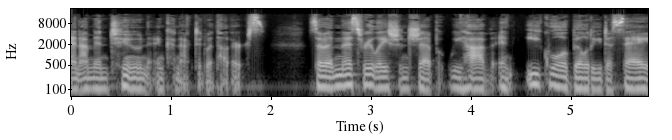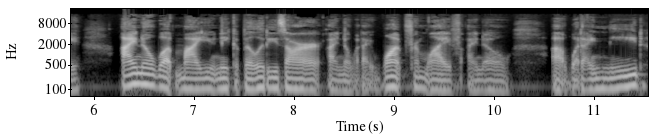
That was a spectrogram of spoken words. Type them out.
and I'm in tune and connected with others. So in this relationship, we have an equal ability to say, I know what my unique abilities are. I know what I want from life. I know uh, what I need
